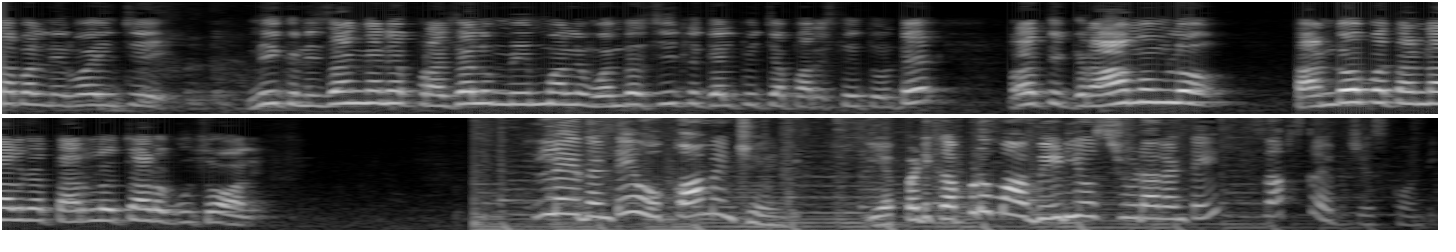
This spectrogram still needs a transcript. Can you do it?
సభలు నిర్వహించి మీకు నిజంగానే ప్రజలు మిమ్మల్ని వంద సీట్లు గెలిపించే పరిస్థితి ఉంటే ప్రతి గ్రామంలో తండోపతండాలుగా తరలొచ్చి ఆడ కూర్చోవాలి. లేదంటే ఓ కామెంట్ చేయండి. ఎప్పటికప్పుడు మా వీడియోస్ చూడాలంటే సబ్స్క్రైబ్ చేసుకోండి.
